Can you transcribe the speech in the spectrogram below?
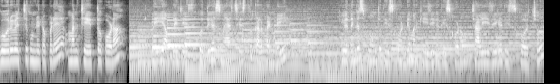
గోరువెచ్చగా ఉండేటప్పుడే మన చేతితో కూడా నెయ్యి అప్లై చేసి కొద్దిగా స్మాష్ చేస్తూ కలపండి. ఈ విధంగా స్పూన్తో తీసుకోండి. మనకి ఈజీగా తీసుకోవడం చాలా ఈజీగా తీసుకోవచ్చు.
